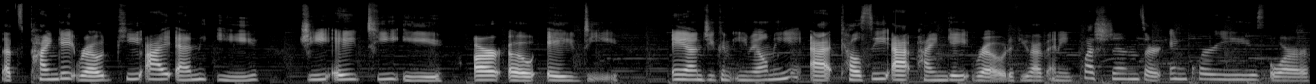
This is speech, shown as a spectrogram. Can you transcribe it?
That's Pinegate Road, P I N E G A T E R O A D. And you can email me at kelsey at Pinegate Road if you have any questions or inquiries or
